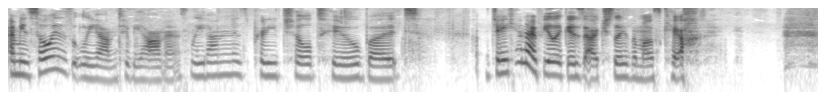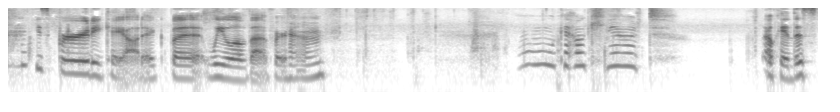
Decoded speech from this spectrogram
I mean, so is Leon, to be honest. Leon is pretty chill too, but Jaehyun, I feel like, is actually the most chaotic. He's pretty chaotic, but we love that for him. Oh, look at how cute. Okay, this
